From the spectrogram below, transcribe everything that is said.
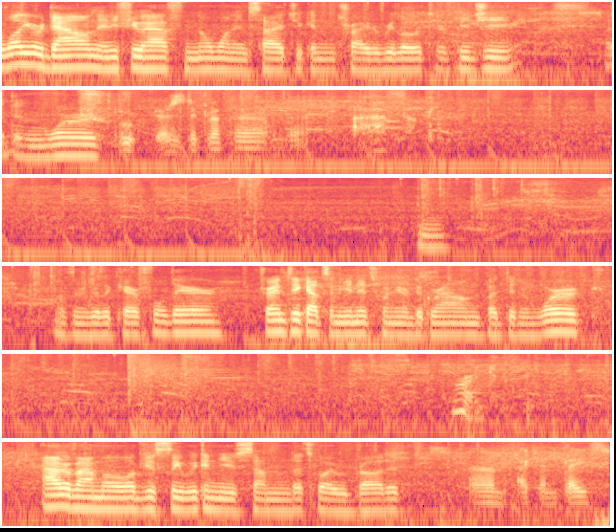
while you're down, and if you have no one inside, you can try to reload your RPG. That didn't work. Oh, there's the Cloaker. Ah, fuck. Hmm. Wasn't really careful there. Trying to take out some units when you're on the ground, but didn't work. Alright. Out of ammo, obviously we can use some, that's why we brought it. Um, I can place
